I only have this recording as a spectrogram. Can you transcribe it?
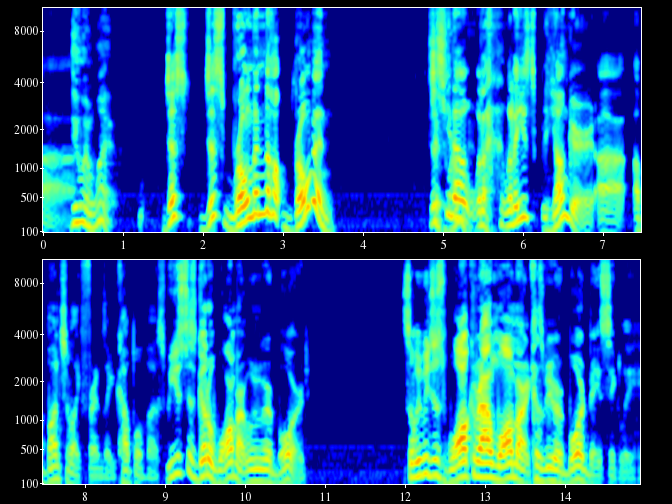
Uh, doing what? just just roaming the roaming. Just, Just you know, when I, when I used to be younger, uh, a bunch of like friends, like a couple of us, we used to just go to Walmart when we were bored. So we would just walk around Walmart because we were bored, basically.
